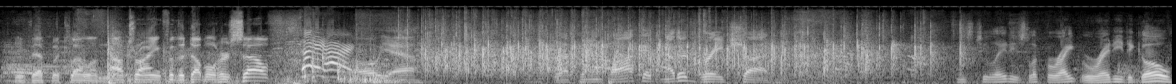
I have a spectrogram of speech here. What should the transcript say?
Yvette MacLellan now trying for the double herself. Hard. Oh, yeah. Left hand pocket, another great shot. These two ladies look right ready to go.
